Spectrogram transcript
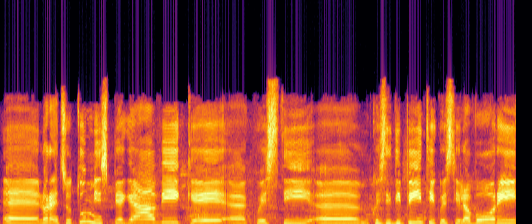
Eh, Lorenzo, tu mi spiegavi che eh, questi, eh, questi, dipinti, questi lavori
